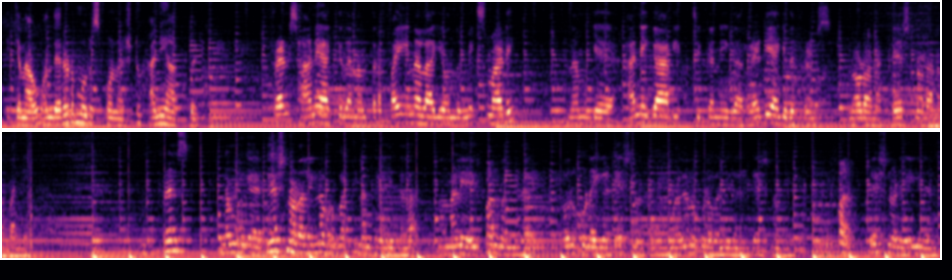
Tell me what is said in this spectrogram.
ಇದಕ್ಕೆ ನಾವು ಒಂದೆರಡು ಮೂರು ಸ್ಪೂನ್ ಅಷ್ಟು ಹನಿ ಹಾಕಬೇಕು. ಫ್ರೆಂಡ್ಸ್ ಹನಿ ಹಾಕಿದ ನಂತರ ಫೈನಲ್ ಆಗಿ ಒಂದು ಮಿಕ್ಸ್ ಮಾಡಿ ನಮಗೆ ಹನಿ ಗಾರ್ಲಿಕ್ ಚಿಕನ್ ಈಗ ರೆಡಿ ಆಗಿದೆ ಫ್ರೆಂಡ್ಸ್ ನೋಡೋಣ ಟೇಸ್ಟ್ ನೋಡೋಣ, ಬನ್ನಿ. ಫ್ರೆಂಡ್ಸ್ ನಮಗೆ ಟೇಸ್ಟ್ ನೋಡಲು ಇನ್ನೊಬ್ರು ಬರ್ತೀನಿ ಅಂತ ಹೇಳಿದ್ದಲ್ಲ. ನನ್ನ ಹಳ್ಳಿ ಇರ್ಫಾನ್ ಬಂದಿದ್ದಾರೆ. ಅವರು ಕೂಡ ಈಗ ಟೇಸ್ಟ್ ನೋಡ್ತಾರೆ. ನನ್ನ ಮಗನೂ ಕೂಡ ಬಂದಿದ್ದಾನೆ ಟೇಸ್ಟ್ ನೋಡಲಿಕ್ಕೆ. ಇರ್ಫಾನ್ ಟೇಸ್ಟ್ ನೋಡಿ ಹೇಗಿದೆ ಅಂತ.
